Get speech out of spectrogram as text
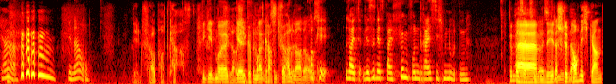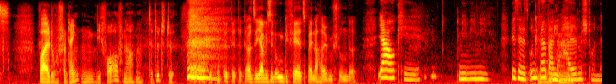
Ja, genau. Den Fur Podcast. Wir geben euer Geld für Nuggets Podcast und für alle. Schokolade aus. Okay, Leute, wir sind jetzt bei 35 Minuten. Ich bin bei Ähm, 36 nee, das stimmt Minuten. auch nicht ganz. Weil du schon denken, die Voraufnahme. Also ja, wir sind ungefähr jetzt bei einer halben Stunde. Ja, okay. Mi, mi, mi. Wir sind jetzt ungefähr bei einer Mi, mi. halben Stunde.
